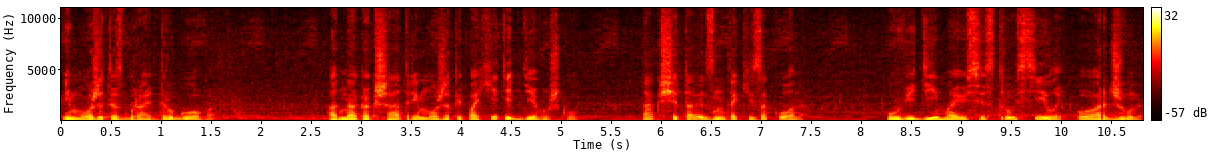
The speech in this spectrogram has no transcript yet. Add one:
и может избрать другого. Однако Кшатри может и похитить девушку. Так считают знатоки закона. Уведи мою сестру силой, о Арджуна.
